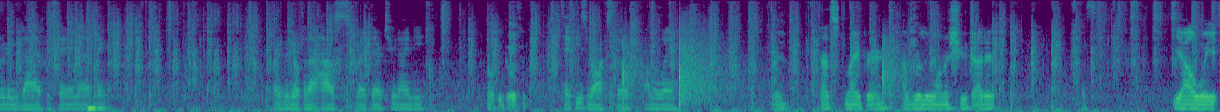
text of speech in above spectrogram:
we're gonna die if we stay in there, I think. I think we go for that house right there, 290. Probably go with it. Take these rocks though, on the way. Yeah, That sniper. I really want to shoot at it. Let's Yeah, I'll wait.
